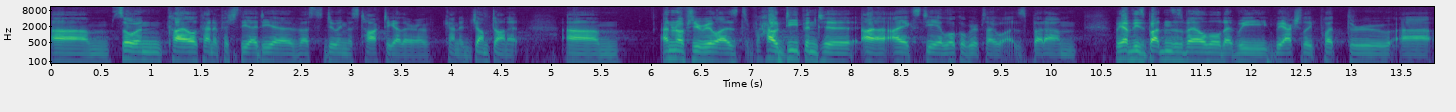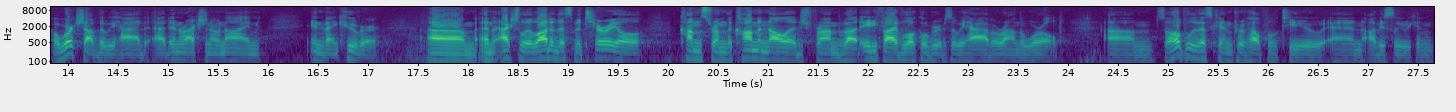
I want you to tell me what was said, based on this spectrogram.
Um, so when Kyle kind of pitched the idea of us doing this talk together, I kind of jumped on it. Um, I don't know if you realized how deep into uh, IXDA local groups I was, but um, we have these buttons available that we, we actually put through uh, a workshop that we had at Interaction 09 in Vancouver. Um, and actually, a lot of this material comes from the common knowledge from about 85 local groups that we have around the world. Um, so hopefully this can prove helpful to you, and obviously we can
